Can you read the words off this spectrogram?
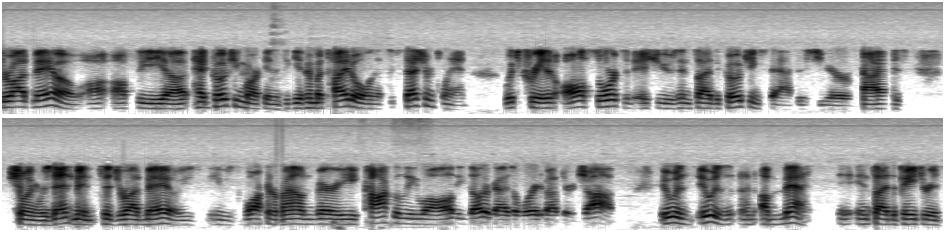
Jerod Mayo off the uh, head coaching market and to give him a title and a succession plan, which created all sorts of issues inside the coaching staff this year. Guys showing resentment to Jerod Mayo. He's, he was walking around very cockily while all these other guys are worried about their job. It was it was an, a mess inside the Patriots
